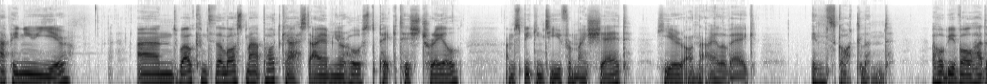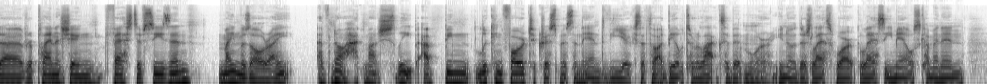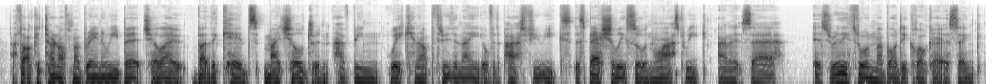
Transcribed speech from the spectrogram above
Happy New Year, and welcome to the Lost Map podcast. I am your host, Pictish Trail. I'm speaking to you from my shed here on the Isle of Eigg in Scotland. I hope you've all had a replenishing festive season. Mine was alright. I've not had much sleep. I've been looking forward to Christmas and the end of the year because I thought I'd be able to relax a bit more. You know, there's less work, less emails coming in. I thought I could turn off my brain a wee bit, chill out. But the kids, my children, have been waking up through the night over the past few weeks, especially so in the last week, and it's uh, it's really thrown my body clock out of sync.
